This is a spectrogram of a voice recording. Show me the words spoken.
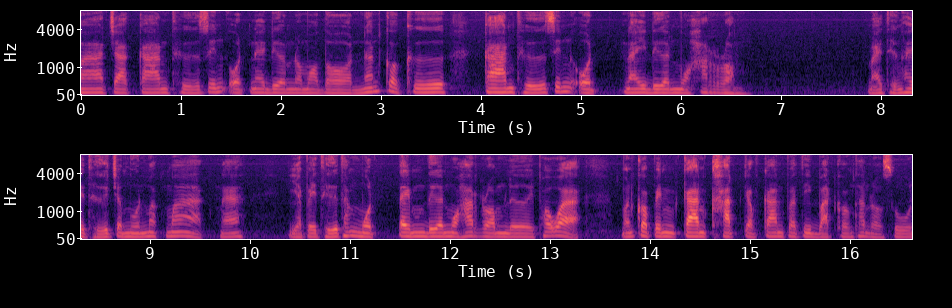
มาจากการถือสินอดในเดือนรอมฎอนนั่นก็คือการถือสินอดในเดือนมุฮัรรอม หมายถึงให้ถือจำนวนมากๆนะอย่าไปถือทั้งหมดเต็มเดือนมุฮัรรอมเลย เพราะว่ามันก็เป็นการขัดกับการปฏิบัติของท่านรอซูล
